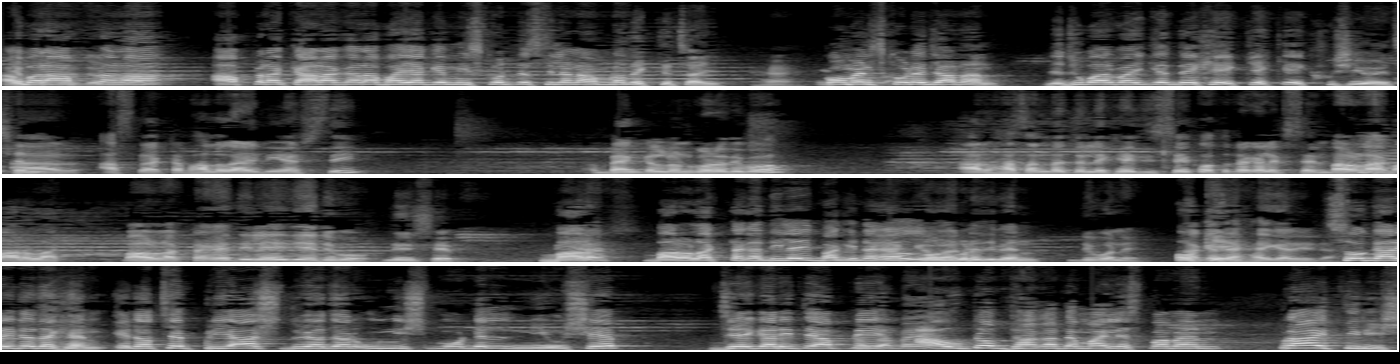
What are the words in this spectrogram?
এবার আপনারা আপনারা কারা কারা ভাইয়াকে মিস করতেছিলেন আমরা দেখতে চাই। হ্যাঁ কমেন্টস করে জানান যে জুবাইর ভাইকে দেখে কে কে খুশি হয়েছে আর আজকে একটা ভালো গাড়ি নিয়ে আসছি। ব্যাংকের লোন করে দিব। আর হাসান ভাই তো লিখে দিছে। কত টাকা লিখছেন? বারো লাখ। বারো লাখ। বারো লাখ টাকা দিলেই দিয়ে দিব নিউ শেপ বারো- লাখ টাকা দিলেই বাকি টাকা লোন করে দিবেন। দিব নে। আগে ওকে। দেখাই গাড়িটা। সো গাড়িটা দেখেন এটা হচ্ছে প্রিয়াস দুই মডেল নিউ শেপ যে গাড়িতে আপনি আউট অফ ঢাকাতে মাইলেজ পাবেন প্রায় তিরিশ।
